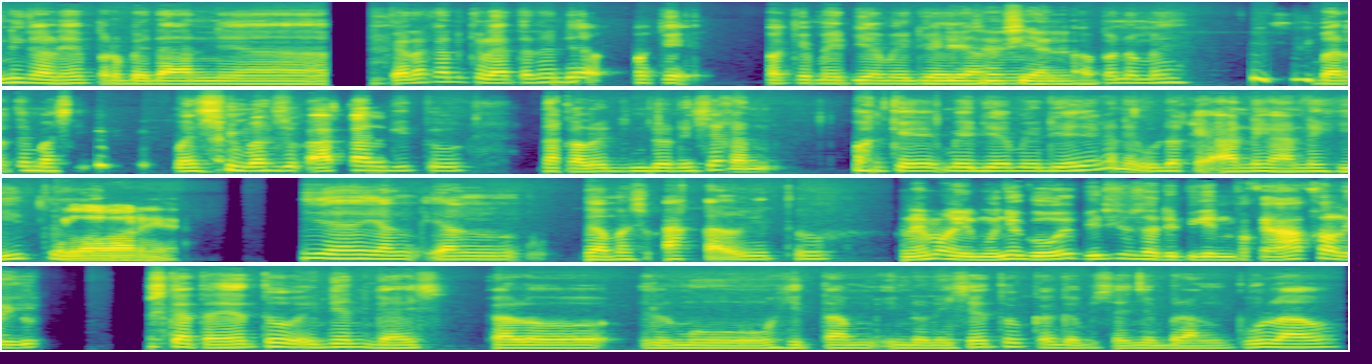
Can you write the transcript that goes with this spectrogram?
ini kali ya perbedaannya karena kan kelihatannya dia pakai pakai media-media Media yang sosial. apa namanya ibaratnya masih masih masuk akal gitu nah kalau di Indonesia kan pakai media-medianya kan yang udah kayak aneh-aneh gitu Telur ya. iya yang yang nggak masuk akal gitu Karena emang ilmunya goib jadi susah dibikin pakai akal ya. terus katanya tuh ini kan guys kalau ilmu hitam Indonesia tuh kagak bisa nyebrang pulau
